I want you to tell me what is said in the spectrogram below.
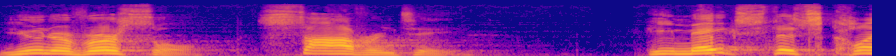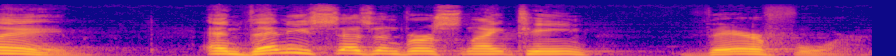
universal sovereignty. He makes this claim. And then he says in verse 19, therefore,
